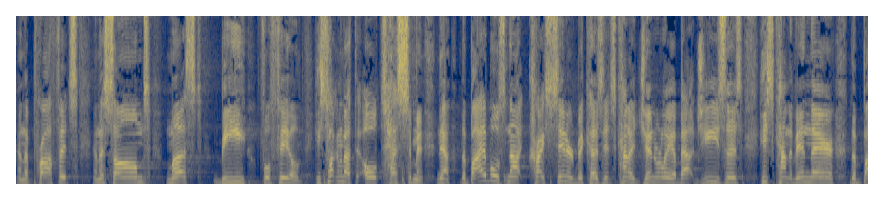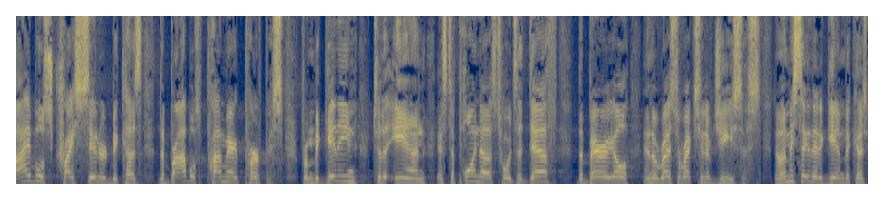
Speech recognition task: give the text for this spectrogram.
and the prophets and the Psalms must be fulfilled. He's talking about the Old Testament. Now, the Bible's not Christ centered because it's kind of generally about Jesus. He's kind of in there. The Bible's Christ centered because the Bible's primary purpose from beginning to the end is to point us towards the death, the burial, and the resurrection of Jesus. Now, let me say that again because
